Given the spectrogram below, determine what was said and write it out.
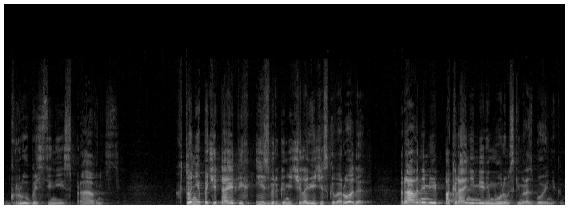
грубость и неисправность. Кто не почитает их извергами человеческого рода, равными, по крайней мере, муромским разбойникам.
